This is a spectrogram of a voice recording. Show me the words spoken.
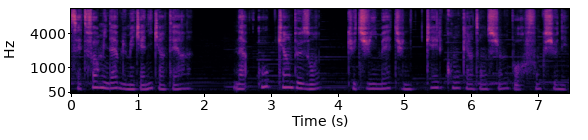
Cette formidable mécanique interne n'a aucun besoin que tu y mettes une quelconque intention pour fonctionner.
